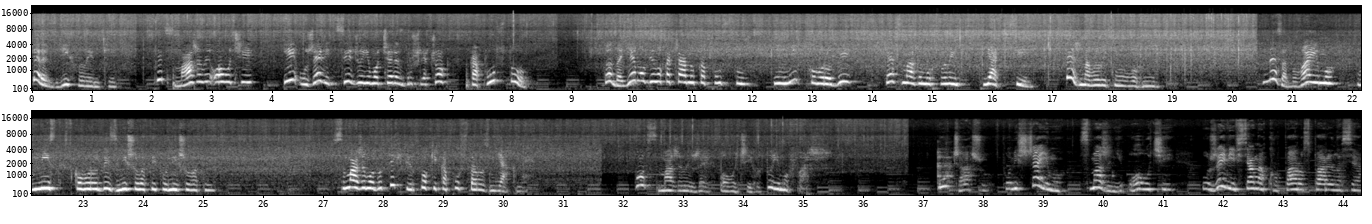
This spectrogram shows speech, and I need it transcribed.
через дві хвилинки. Підсмажили овочі і вже відсиджуємо через друшлячок капусту. Додаємо білокачану капусту сковороди ще смажимо хвилин 5-7, теж на великому вогні. Не забуваємо вміст сковороди змішувати, помішувати. Смажимо до тих пір, поки капуста розм'якне. Посмажили вже овочі, готуємо фарш. У чашу поміщаємо смажені овочі, уже вівсяна крупа розпарилася.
